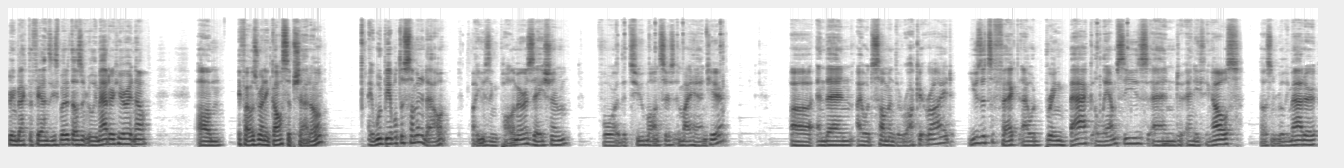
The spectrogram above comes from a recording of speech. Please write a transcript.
bring back the fansies, but it doesn't really matter here right now. Um, if I was running Gossip Shadow, I would be able to summon it out by using polymerization for the two monsters in my hand here. Uh, and then I would summon the Rocket Ride, use its effect, and I would bring back a Lampsies and anything else. Doesn't really matter.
